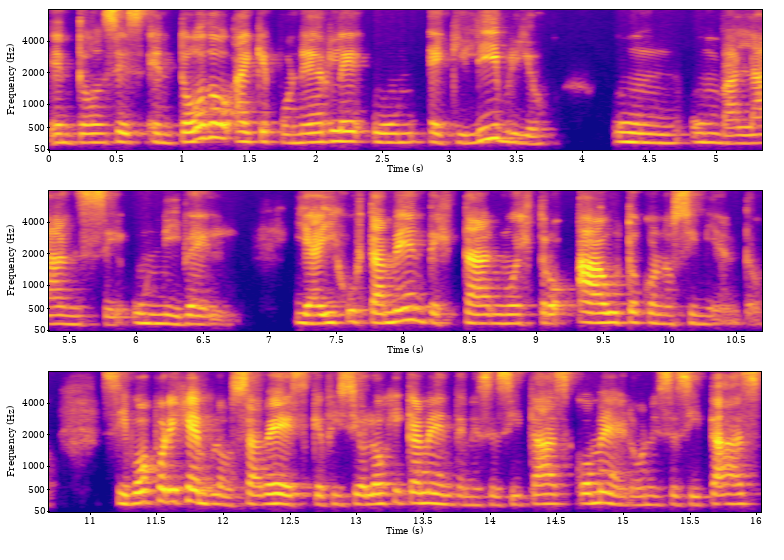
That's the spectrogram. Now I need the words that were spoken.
Entonces, en todo hay que ponerle un equilibrio, un, un balance, un nivel. Y ahí justamente está nuestro autoconocimiento. Si vos, por ejemplo, sabés que fisiológicamente necesitas comer o necesitas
